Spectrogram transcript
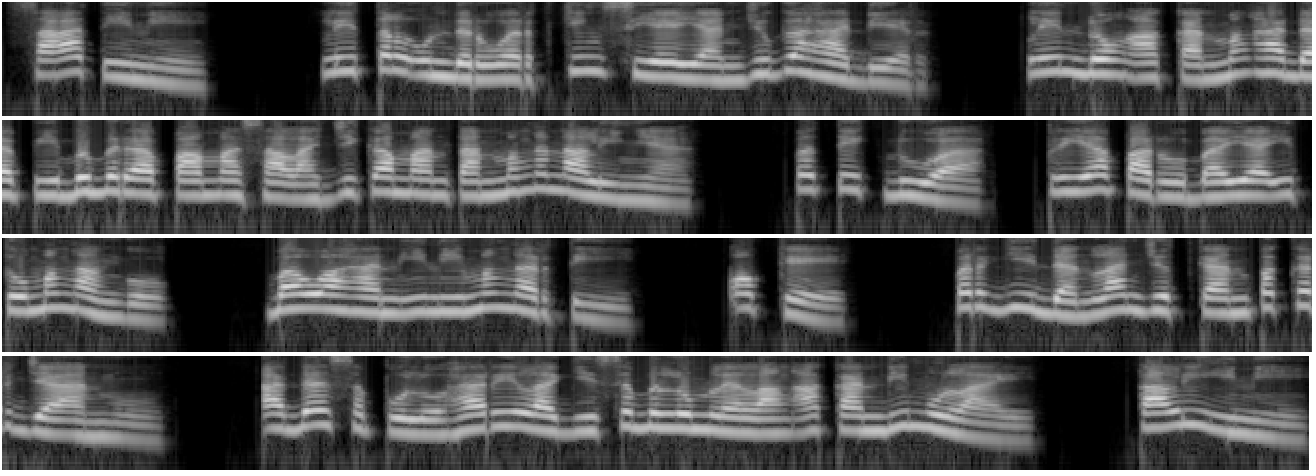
Saat ini, Little Underworld King Xieyan juga hadir. Lindong akan menghadapi beberapa masalah jika mantan mengenalinya. Petik 2. Pria parubaya itu mengangguk. Bawahan ini mengerti. Oke, pergi dan lanjutkan pekerjaanmu. Ada 10 hari lagi sebelum lelang akan dimulai. Kali ini,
